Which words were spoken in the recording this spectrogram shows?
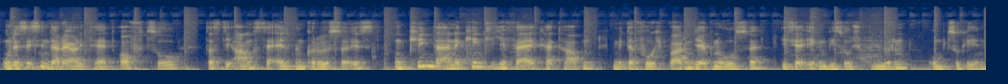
Und es ist in der Realität oft so, dass die Angst der Eltern größer ist und Kinder eine kindliche Fähigkeit haben, mit der furchtbaren Diagnose, die sie ja irgendwie so spüren, umzugehen.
